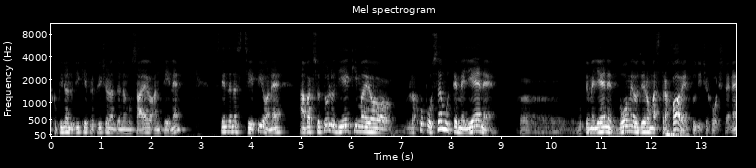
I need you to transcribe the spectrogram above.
skupina ljudi, ki je prepričana, da nam usajajo antene, s tem, da nas cepijo, ne? ampak so to ljudje, ki imajo lahko povsem utemeljene. Uh, Utemeljene dvome, oziroma strahove, tudi če hočete. Ne?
